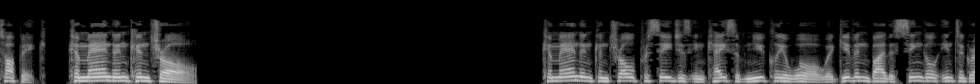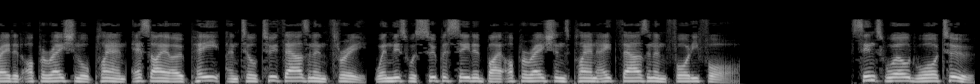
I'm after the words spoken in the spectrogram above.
Topic: Command and control. Command and control procedures in case of nuclear war were given by the Single Integrated Operational Plan until 2003, when this was superseded by Operations Plan 8044. Since World War II,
